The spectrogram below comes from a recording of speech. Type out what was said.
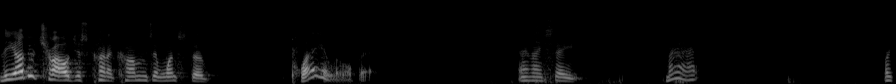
The other child just kind of comes and wants to play a little bit. And I say, Matt, like,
